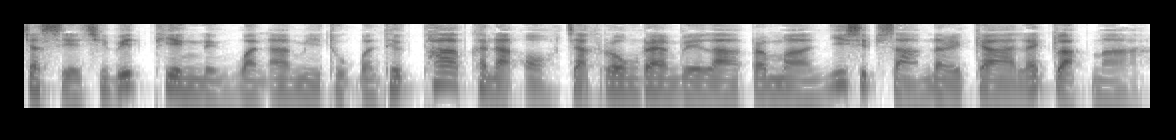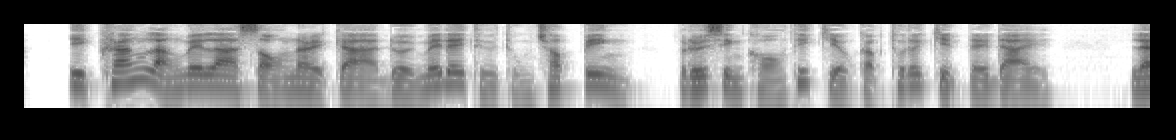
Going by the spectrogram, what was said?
จะเสียชีวิตเพียงหนึ่งวันอามีถูกบันทึกภาพขณะออกจากโรงแรมเวลาประมาณ 23 นาฬิกาและกลับมา อีกครั้งหลังเวลา 2 นาฬิกาโดยไม่ได้ถือถุงช้อปปิ้ง หรือสิ่งของที่เกี่ยวกับธุรกิจใด ๆ และ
